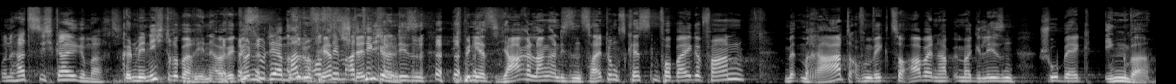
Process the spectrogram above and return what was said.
Und hat's dich geil gemacht. Können wir nicht drüber reden, aber wir können. du der Mann also du aus dem Artikel? An diesen, ich bin jetzt jahrelang an diesen Zeitungskästen vorbeigefahren, mit dem Rad auf dem Weg zur Arbeit und habe immer gelesen, Schubeck, Ingwer.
